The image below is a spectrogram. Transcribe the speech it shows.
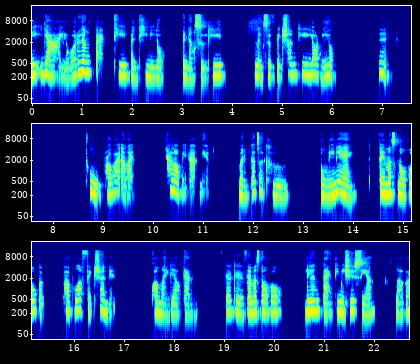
นิยายหรือว่าเรื่องแต่งที่เป็นที่นิยม เป็นหนังสือที่หนังสือฟิกชันที่ยอดนิยมเนี่ยถูกเพราะว่าอะไร ถ้าเราไปอ่านเนี่ย มันก็จะคือตรงนี้นี่เอง famous novel กับ popular fiction เนี่ย ความหมายเดียวกัน ก็คือ famous novel เรื่องแต่งที่มีชื่อเสียง แล้วก็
